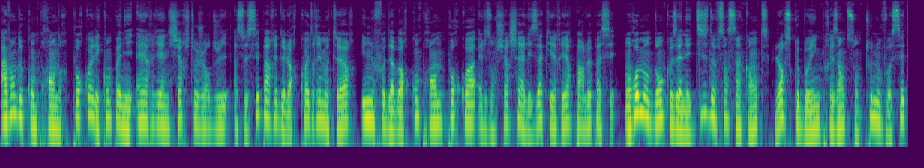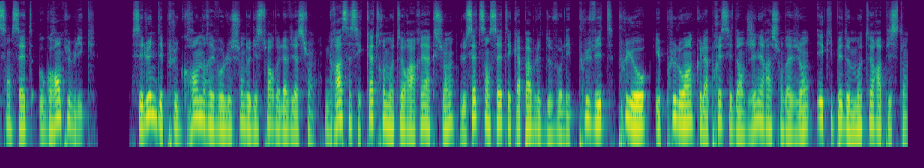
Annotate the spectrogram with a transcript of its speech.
Avant de comprendre pourquoi les compagnies aériennes cherchent aujourd'hui à se séparer de leurs quadrimoteurs, il nous faut d'abord comprendre pourquoi elles ont cherché à les acquérir par le passé. On remonte donc aux années 1950 lorsque Boeing présente son tout nouveau 707 au grand public. C'est l'une des plus grandes révolutions de l'histoire de l'aviation. Grâce à ses quatre moteurs à réaction, le 707 est capable de voler plus vite, plus haut et plus loin que la précédente génération d'avions équipés de moteurs à piston.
